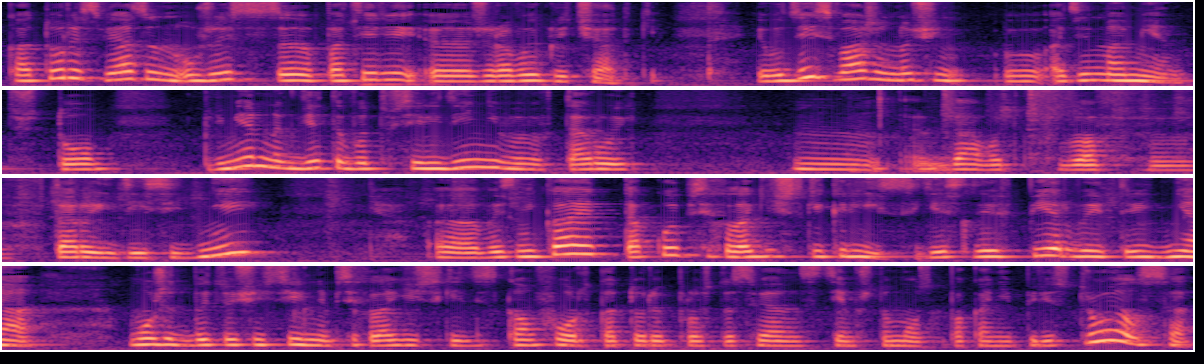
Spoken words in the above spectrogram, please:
который связан уже с потерей э, жировой клетчатки. И вот здесь важен очень э, один момент, что примерно где-то вот в середине, второй, да, вот во вторые 10 дней э, возникает такой психологический криз. Если в первые три дня может быть очень сильный психологический дискомфорт, который просто связан с тем, что мозг пока не перестроился,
